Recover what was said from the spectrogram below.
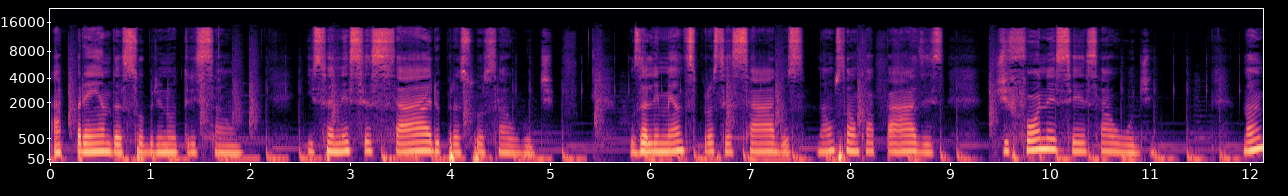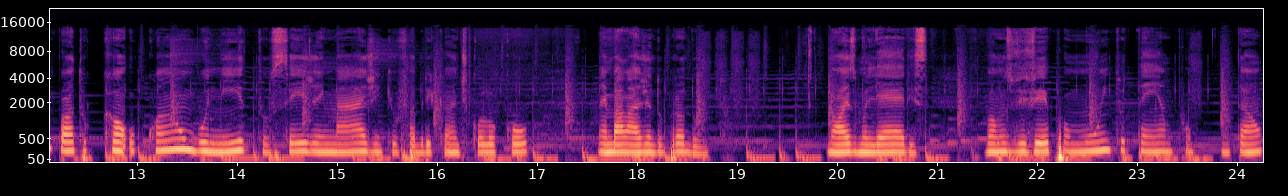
Aprenda sobre nutrição. Isso é necessário para a sua saúde. Os alimentos processados não são capazes de fornecer saúde. Não importa o quão, bonito seja a imagem que o fabricante colocou na embalagem do produto. Nós mulheres vamos viver por muito tempo, então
